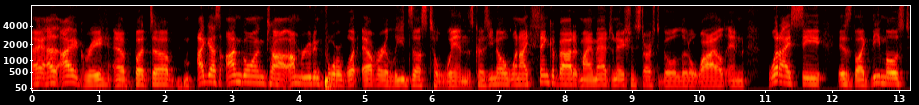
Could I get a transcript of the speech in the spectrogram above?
I, I, I agree, uh, but uh, I guess I'm going to I'm rooting for whatever leads us to wins because you know when I think about it, my imagination starts to go a little wild, and what I see is like the most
